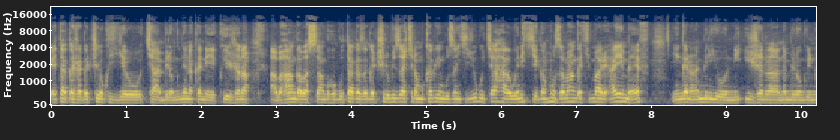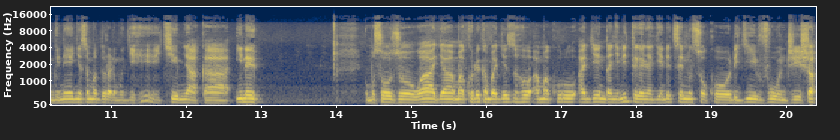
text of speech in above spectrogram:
yatakaje agaciro ku kigero cya mirongo ine na kane ku ijana. Abahanga basanga uko gutakaza agaciro bizashyira mu kaga inguzanyo iki gihugu cyahawe n'ikigega mpuzamahanga cy'imari IMF ingana na miliyoni ijana na mirongo irindwi n'enye z'amadolari mu gihe cy'imyaka ine. Ku musozo wajya amakuru reka mbagezeho amakuru agendanye n'iteganyagihe ndetse n'isoko ry'ivunjisha.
